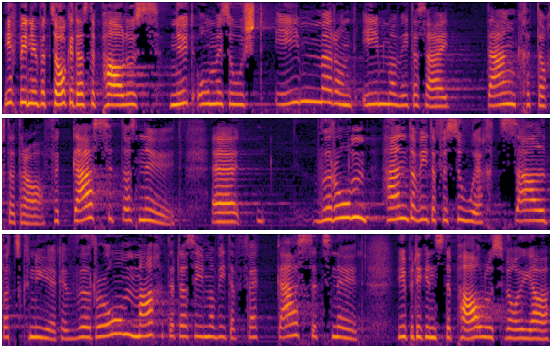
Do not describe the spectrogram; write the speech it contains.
Ich bin überzeugt, dass der Paulus nicht umsonst immer und immer wieder sagt, denkt doch daran, vergesst das nicht. Äh, Warum habt ihr wieder versucht, selber zu genügen? Warum macht ihr das immer wieder? Vergesst es nicht. Übrigens, der Paulus, der ja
